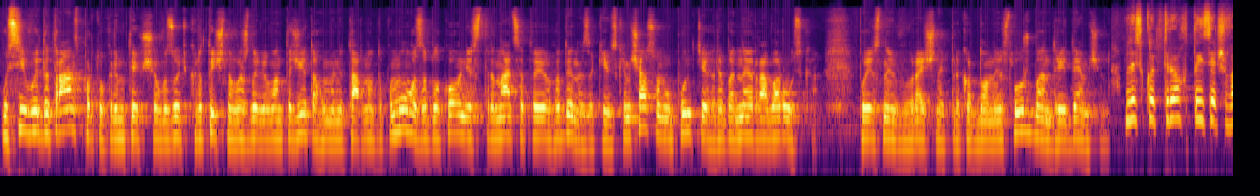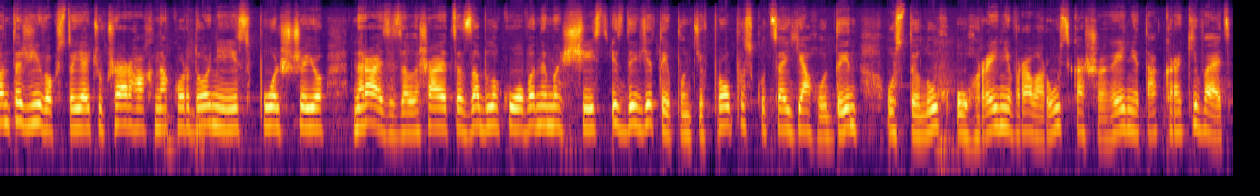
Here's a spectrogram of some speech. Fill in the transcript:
Усі види транспорту, крім тих, що везуть критично важливі вантажі та гуманітарну допомогу, заблоковані з 13 години за київським часом у пункті Гребене Раваруська, пояснив речник прикордонної служби Андрій Демчин. Близько трьох тисяч вантажівок стоять у чергах на кордоні із Польщею. Наразі залишаються заблокованими шість із дев'яти пунктів пропуску. Це Ягодин, Устилух, Угринів, Раваруська, Шегині та Краківець.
